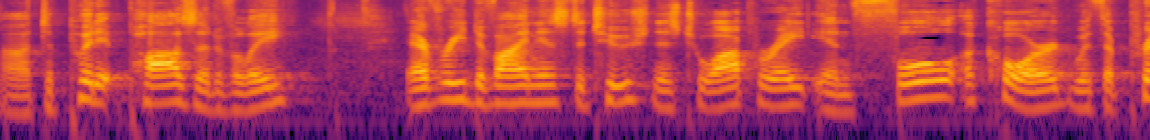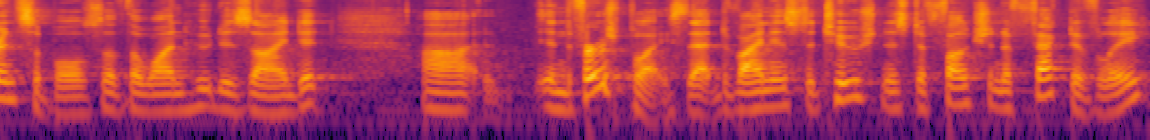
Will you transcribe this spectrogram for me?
Uh, to put it positively, every divine institution is to operate in full accord with the principles of the one who designed it uh, in the first place. That divine institution is to function effectively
